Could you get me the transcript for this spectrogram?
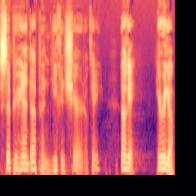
slip your hand up and you can share it, okay? Okay, here we go.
